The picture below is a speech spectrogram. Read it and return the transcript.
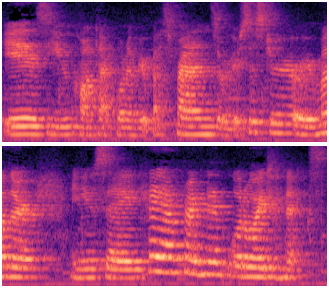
is you contact one of your best friends or your sister or your mother and you say, hey, I'm pregnant, what do I do next?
